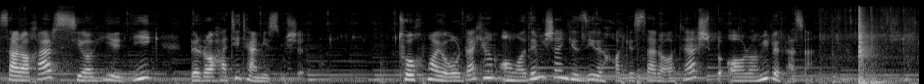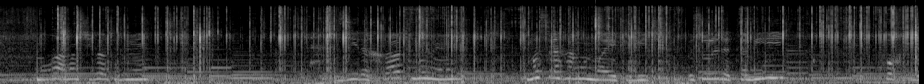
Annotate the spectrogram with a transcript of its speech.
سرآخر سیاهی دیگ به راحتی تمیز میشه. تخمای اردک هم آماده میشن که زیر خاک سر آتش به آرامی بپزن. زیر خاک مثل همون مایه پیویج به صورت طبیعی پخت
